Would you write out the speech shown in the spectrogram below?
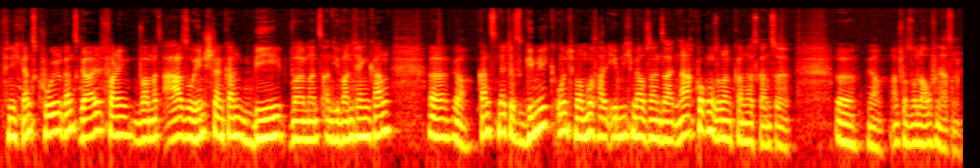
Finde ich ganz cool, ganz geil. Vor allem, weil man es A so hinstellen kann, B, weil man es an die Wand hängen kann. Äh, ja, ganz nettes Gimmick und man muss halt eben nicht mehr auf seinen Seiten nachgucken, sondern kann das Ganze äh, ja, einfach so laufen lassen.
